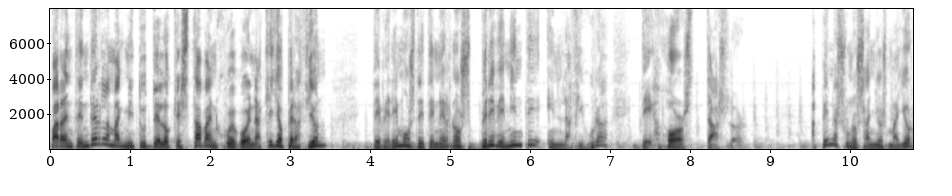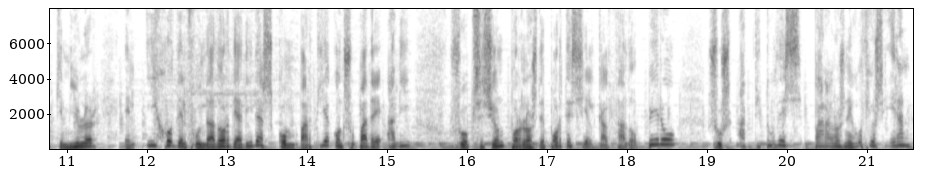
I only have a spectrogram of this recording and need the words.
Para entender la magnitud de lo que estaba en juego en aquella operación, deberemos detenernos brevemente en la figura de Horst Dassler. Apenas unos años mayor que Müller, el hijo del fundador de Adidas compartía con su padre Adi su obsesión por los deportes y el calzado, pero sus aptitudes para los negocios eran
